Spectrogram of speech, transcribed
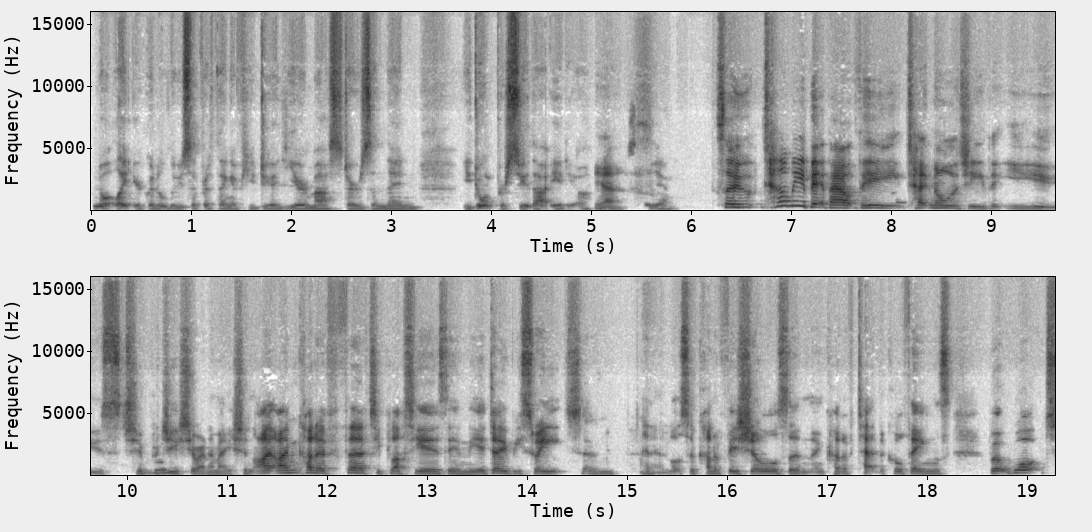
not like you're going to lose everything if you do a year master's and then you don't pursue that area. Yeah. So, yeah. So tell me a bit about the technology that you use to mm-hmm. produce your animation. I, am kind of 30 plus years in the Adobe suite and you know lots of kind of visuals and, and kind of technical things. But what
